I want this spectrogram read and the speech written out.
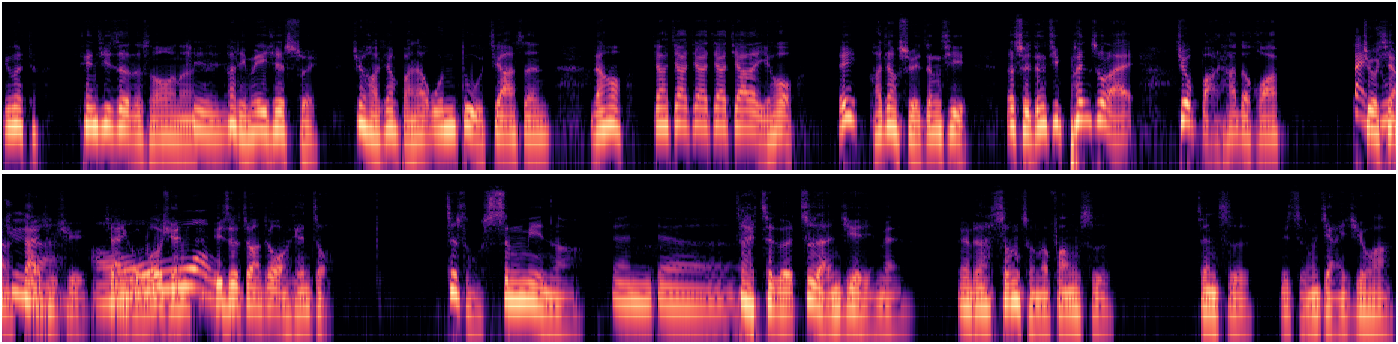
因为它天气热的时候呢，它里面一些水就好像把它温度加深，然后加加加加加了以后，哎，好像水蒸气，那水蒸气喷出来就把它的花就像带出去，像一个螺旋一直转就往前走。这种生命啊，真的在这个自然界里面，对它生存的方式，真是。你只能讲一句话：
